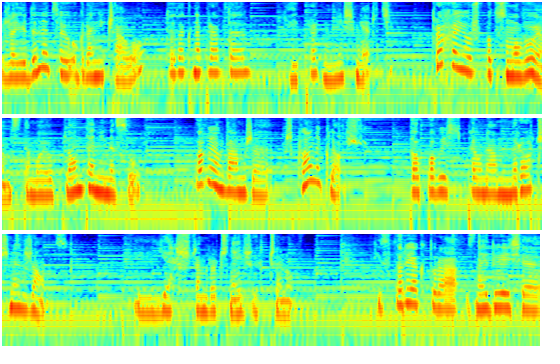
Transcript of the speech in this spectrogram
że jedyne co ją ograniczało, to tak naprawdę jej pragnienie śmierci. Trochę już podsumowując tę moją plątaninę słów, powiem Wam, że Szklany Klosz to opowieść pełna mrocznych rządz i jeszcze mroczniejszych czynów. Historia, która znajduje się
